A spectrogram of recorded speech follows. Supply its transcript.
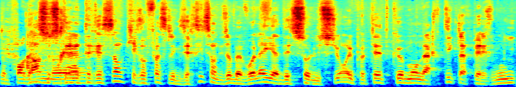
le programme. Ah, ce serait intéressant qu'il refasse l'exercice en disant ben voilà, il y a des solutions et peut-être que mon article a permis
